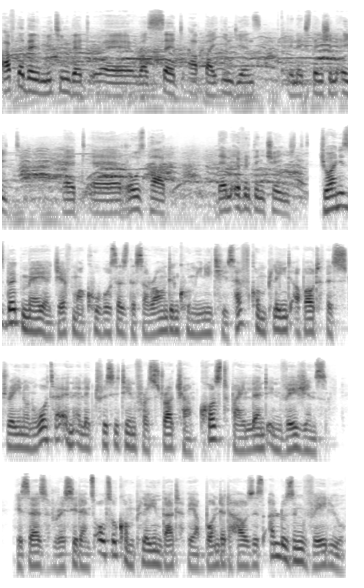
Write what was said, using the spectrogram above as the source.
after the meeting that uh, was set up by Indians in Extension 8 at uh, Rose Park, then everything changed. Johannesburg Mayor Geoff Makhubo says the surrounding communities have complained about the strain on water and electricity infrastructure caused by land invasions. He says residents also complain that their bonded houses are losing value.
